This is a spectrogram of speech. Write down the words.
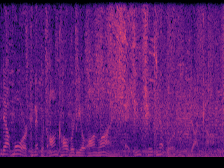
Find out more, connect with On Call Radio online at InShapeNetwork.com.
